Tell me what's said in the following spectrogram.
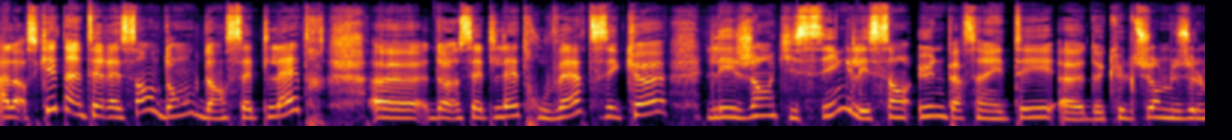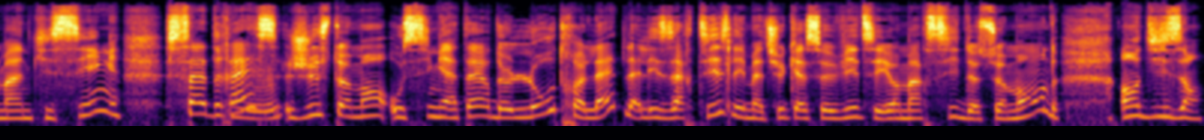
Alors, ce qui est intéressant donc dans cette lettre, euh, dans cette lettre ouverte, c'est que les gens qui signent, les 101 personnalités euh, de culture musulmane qui signent, s'adressent mhm. justement aux signataires de l'autre lettre, les artistes, les Mathieu Kassovitz et Omar Sy de ce monde, en disant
